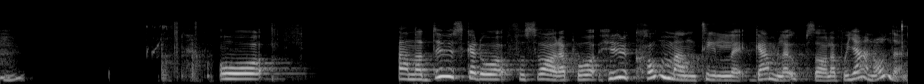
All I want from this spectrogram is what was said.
Mm. Och Anna, du ska då få svara på hur kom man till Gamla Uppsala på järnåldern?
